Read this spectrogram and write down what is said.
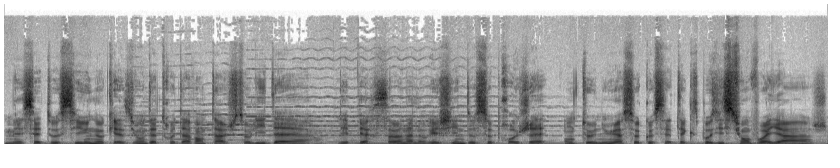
Mais c'est aussi une occasion d'être davantage solidaire. Les personnes à l'origine de ce projet ont tenu à ce que cette exposition voyage.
